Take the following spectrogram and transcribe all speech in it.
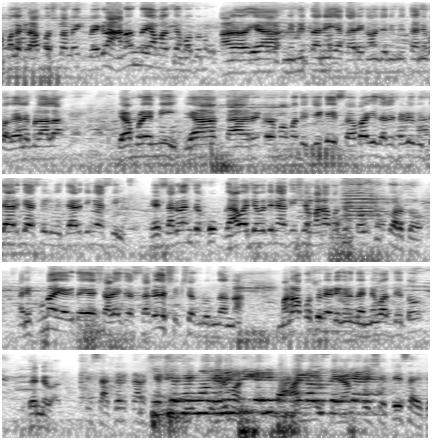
आम्हाला ग्रामस्थांना एक वेगळा आनंद या माध्यमातून या निमित्ताने या कार्यक्रमाच्या निमित्ताने बघायला मिळाला. त्यामुळे मी या कार्यक्रमामध्ये जे काही सहभागी झाले सगळे विद्यार्थी असतील विद्यार्थिनी असतील या सगळ्यांचं खूप गावाच्या वतीने अतिशय मनापासून कौतुक करतो आणि पुन्हा एकदा या शाळेच्या सगळ्या शिक्षक वृंदांना मनापासून या ठिकाणी धन्यवाद देतो. धन्यवाद. साखर कारखान्याचे चेअरमन आणि साहेब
